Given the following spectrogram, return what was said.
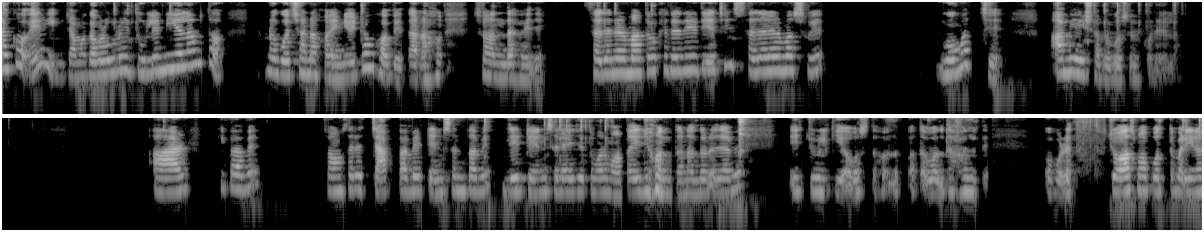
দেখো, এই জামা কাপড়গুলো তুলে নিয়ে এলাম তো, এখনও গোছানো হয়নি, ওইটাও হবে, তারাও সন্ধ্যা হয়ে যায়। সাজানের মাকেও খেতে দিয়ে দিয়েছি, সাজানের মা শুয়ে ঘুমাচ্ছে, আমি এই সবে গোসল করে এলাম। আর কি পাবে? সংসারের চাপ পাবে টেনশন পাবে, যে টেনশনে এই যে তোমার মাথায় যন্ত্রণা ধরে যাবে এই চুল কি অবস্থা হলো? কথা বলতে বলতে। ওপরে চশমা পরতে পারি না,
